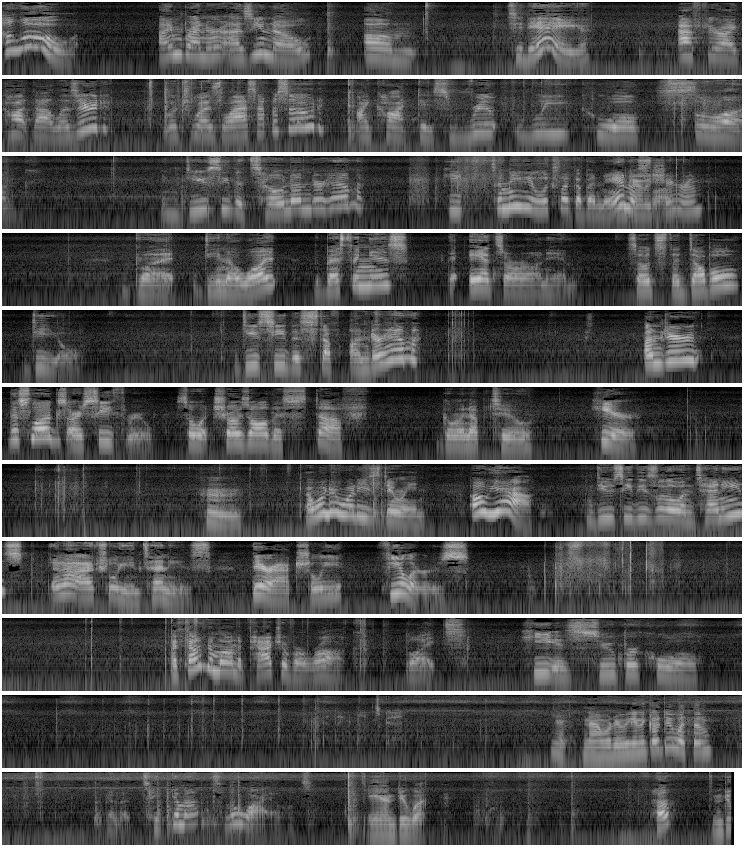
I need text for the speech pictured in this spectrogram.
Hello, I'm Brenner, as you know. Um, today, after I caught that lizard, which was last episode, I caught this really cool slug. And do you see the tone under him? He, to me, he looks like a banana you gotta slug. share him. But do you know what? The best thing is the ants are on him. So it's the double deal. Do you see this stuff under him? Under the slugs are see-through. So it shows all this stuff going up to here. Hmm. I wonder what he's doing. Oh yeah. Do you see these little antennae? They're not actually antennaes. They're actually feelers. I found him on a patch of a rock, but he is super cool. I think that's good. All right, now what are we gonna go do with him? We're gonna take him out to the wild. And do what? Huh?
